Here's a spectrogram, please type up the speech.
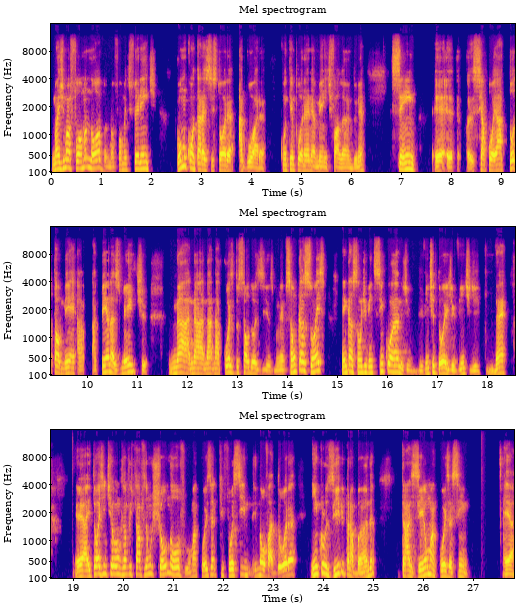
mas de uma forma nova, de uma forma diferente. Como contar essa história agora, contemporaneamente falando, né? Sem é, é se apoiar totalmente, apenas mente na, na, na, coisa do saudosismo. Né? São canções, tem canção de 25 anos, de, de 22, de 20, de, né? É, então a gente precisava fazer um show novo, uma coisa que fosse inovadora, inclusive para a banda, trazer uma coisa assim. É,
